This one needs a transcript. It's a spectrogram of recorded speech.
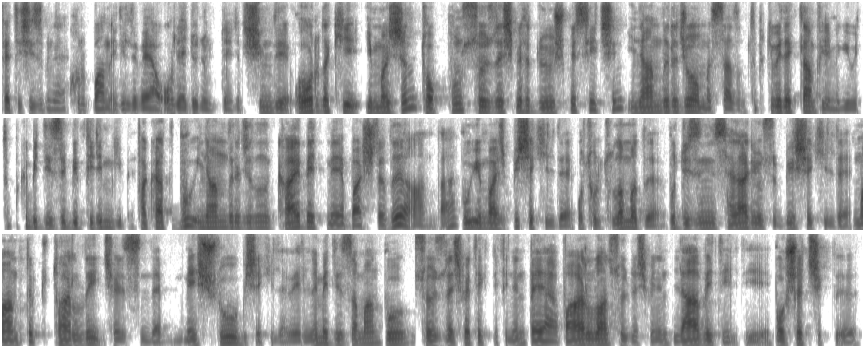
fetişizmine kurban edildi veya oraya dönüldü dedim. Şimdi oradaki imajın toplum sözleşmesi dönüşmesi için inandırıcı olması lazım. Tıpkı bir reklam filmi gibi, tıpkı bir dizi, bir film gibi. Fakat bu inandırıcılığını kaybetmeye başladığı anda bu imaj bir şekilde oturtulamadığı, bu dizinin senaryosu bir şekilde mantık tutarlılığı içerisinde meşru bir şekilde verilemediği zaman bu sözleşme teklifinin veya var olan sözleşmenin lağvedildiği, boşa çıktığı,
